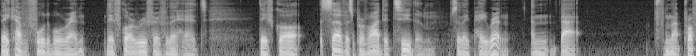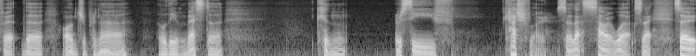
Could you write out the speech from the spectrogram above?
They have affordable rent. They've got a roof over their heads. They've got service provided to them, so they pay rent, and that from that profit, the entrepreneur or the investor can receive cash flow. So that's how it works. Like so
